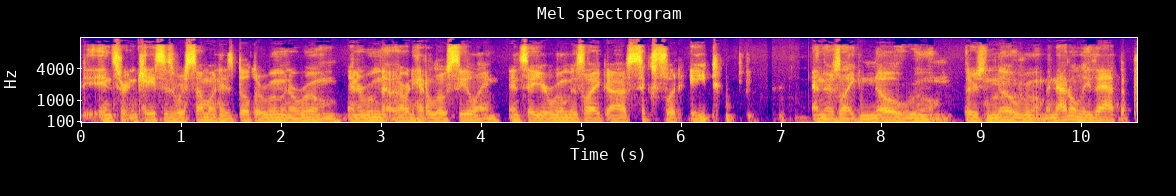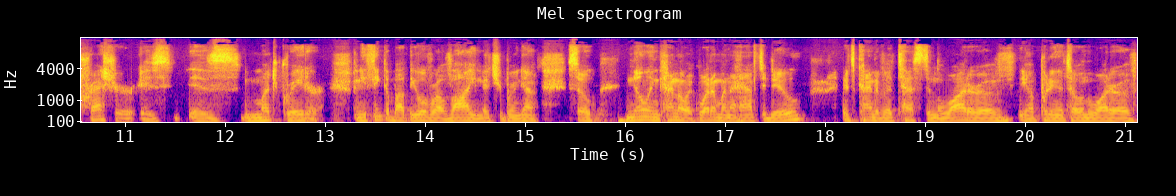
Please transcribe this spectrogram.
in certain cases where someone has built a room in a room in a room that already had a low ceiling and say your room is like uh, six foot eight and there's like no room. There's no room. And not only that the pressure is is much greater. When you think about the overall volume that you bring down. So knowing kind of like what i'm going to have to do it's kind of a test in the water of you know putting a toe in the water of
